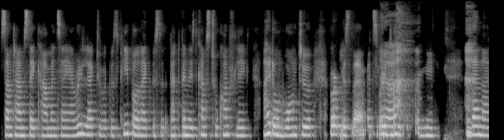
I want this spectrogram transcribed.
sometimes they come and say, "I really like to work with people, like with," but when it comes to conflict, I don't want to work with them. It's very yeah. difficult for me then I,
